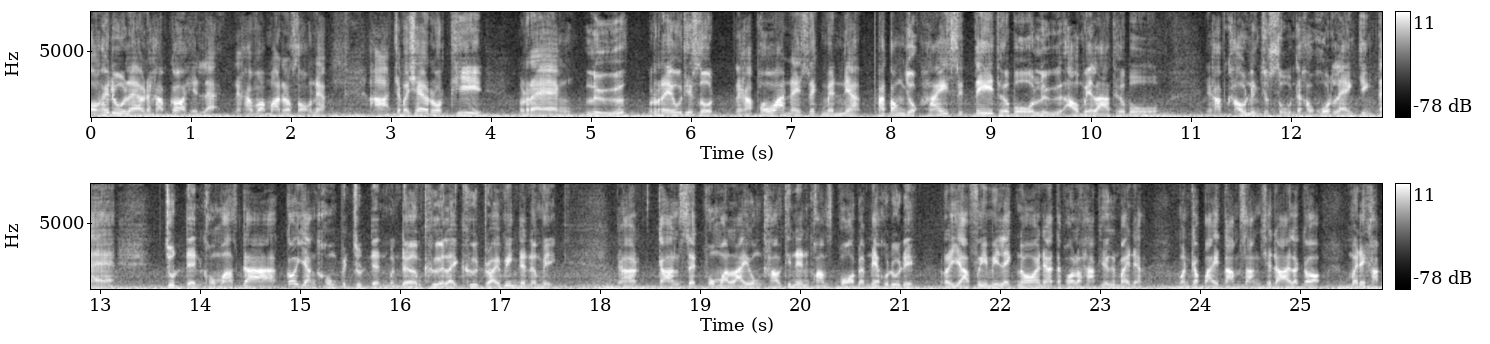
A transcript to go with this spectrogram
ลองให้ดูแล้วนะครับก็เห็นแล้วนะครับว่ามาสด้าสองเนี่ยอาจจะไม่ใช่รถที่แรงหรือเร็วที่สุดนะครับเพราะว่าในเซกเมนต์เนี่ยก็ต้องยกให้ City Turbo หรือ Almera Turbo นะครับเขา1.0 แต่เขาโคตรแรงจริงแต่ จุดเด่นของ Mazda ก็ยังคงเป็นจุดเด่นเหมือนเดิมคืออะไรคือ driving dynamic นะการเซ็ตพวงมาลัยของเขาที่เน้นความสปอร์ตแบบนี้คุณดูดิ ระยะฟรีมีเล็กน้อยนะ แต่พอเราหักเยอะขึ้นไปเนี่ย มันก็ไปตามสั่งใช้ได้แล้วก็ไม่ได้ขับ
